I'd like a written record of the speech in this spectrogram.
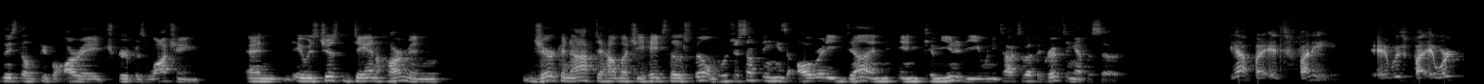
at least the people our age group is watching, and it was just Dan Harmon jerking off to how much he hates those films, which is something he's already done in Community when he talks about the grifting episode. Yeah, but it's funny. It was fun. It worked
